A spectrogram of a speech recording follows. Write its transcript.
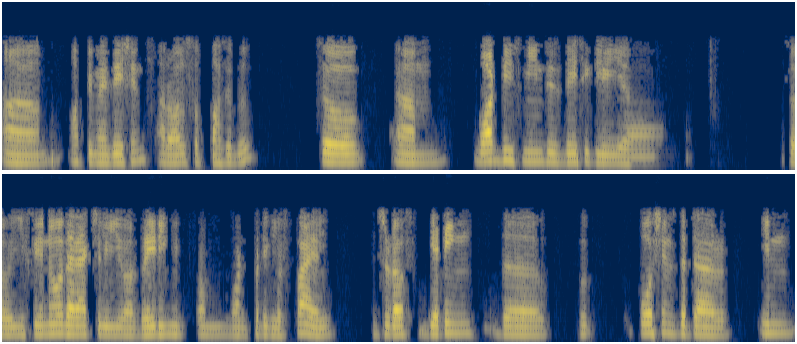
um, optimizations are also possible. So um, what this means is basically uh, so if you know that actually you are reading from one particular file instead of getting the portions that are in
